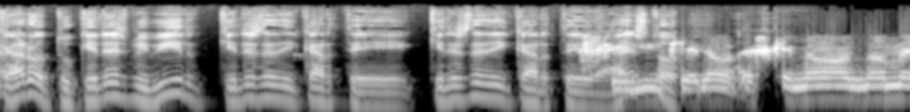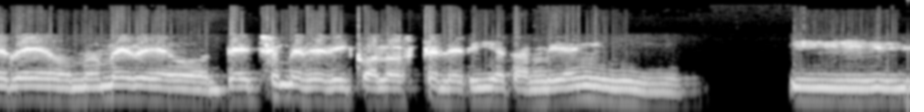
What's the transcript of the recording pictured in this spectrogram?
claro, tú quieres vivir, quieres dedicarte, quieres dedicarte a esto. es que no, no me veo, no me veo. De hecho, me dedico a la hostelería también y, y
